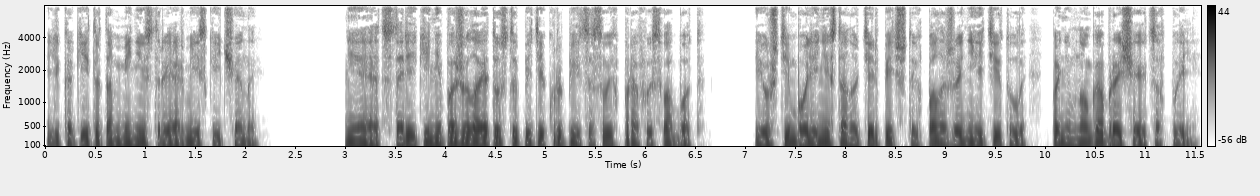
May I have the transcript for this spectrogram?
или какие-то там министры и армейские чены. Нет, старики не пожелают уступить и крупицы своих прав и свобод. И уж тем более не станут терпеть, что их положение и титулы понемногу обращаются в пыль.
